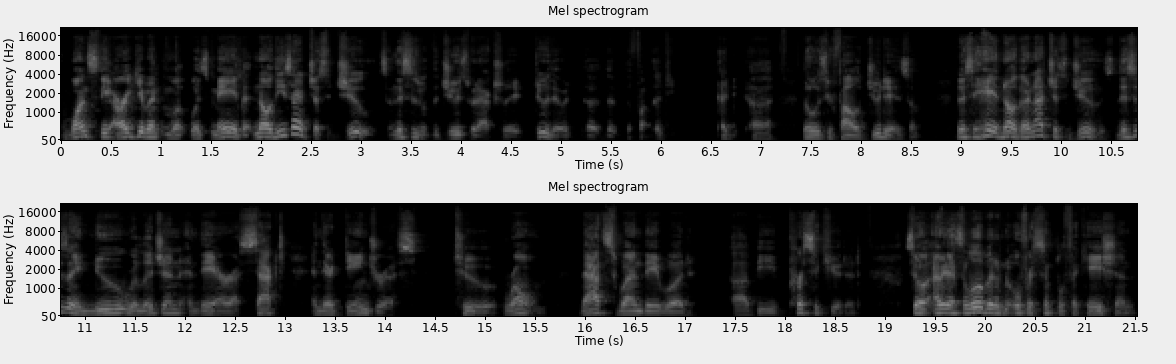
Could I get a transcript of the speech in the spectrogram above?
once the argument w- was made that no, these aren't just Jews, and this is what the Jews would actually do, they would the, the, the uh, those who follow Judaism. They say, hey, no, they're not just Jews. This is a new religion, and they are a sect, and they're dangerous to Rome. That's when they would uh, be persecuted. So, I mean, that's a little bit of an oversimplification,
